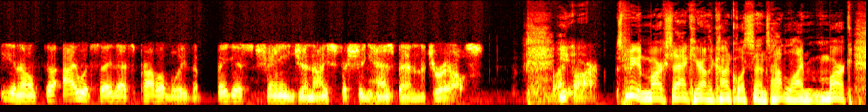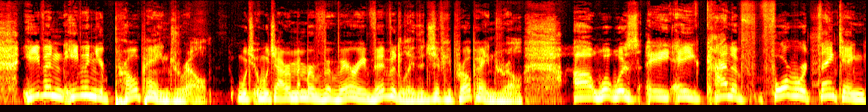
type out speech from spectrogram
you know, the, I would say that's probably the biggest change in ice fishing has been the drills. By far. Speaking of Mark Zach here on the Conquest Scents Hotline, Mark, even even your propane drill, which which I remember very vividly, the Jiffy propane drill, uh, what was a, a kind of forward thinking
